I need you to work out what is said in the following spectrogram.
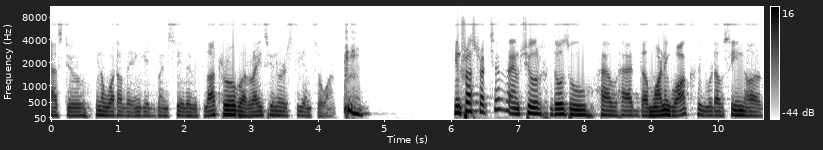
as to you know what are the engagements, either with La Trobe or Rice University and so on. Infrastructure, I'm sure those who have had the morning walk, you would have seen, or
